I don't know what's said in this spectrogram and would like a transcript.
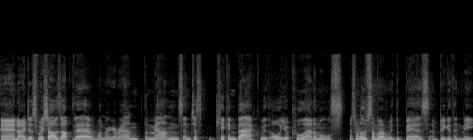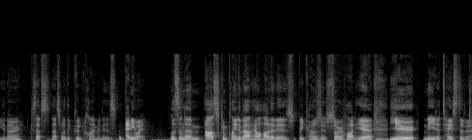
And I just wish I was up there wandering around the mountains and just kicking back with all your cool animals. I just want to live somewhere where the bears are bigger than me, you know? Because that's, that's where the good climate is. Anyway, Listen to us complain about how hot it is because it's so hot here. You need a taste of it.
